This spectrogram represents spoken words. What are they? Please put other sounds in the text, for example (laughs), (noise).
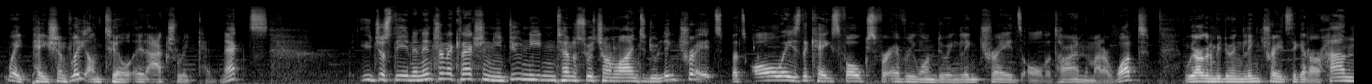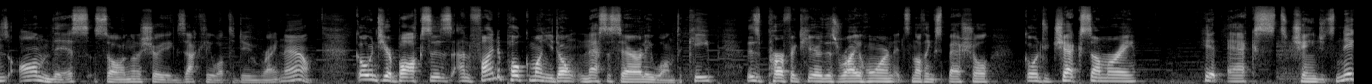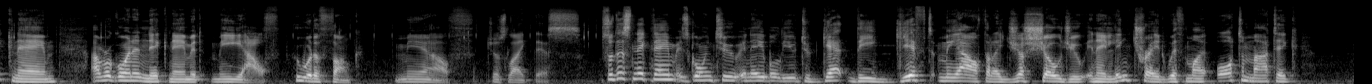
Wait patiently until it actually connects you just need an internet connection. You do need Nintendo Switch Online to do link trades. That's always the case, folks, for everyone doing link trades all the time, no matter what. We are going to be doing link trades to get our hands on this, so I'm going to show you exactly what to do right now. Go into your boxes and find a Pokemon you don't necessarily want to keep. This is perfect here, this Rhyhorn. It's nothing special. Go into check summary, hit X to change its nickname, and we're going to nickname it Meowth. Who would have thunk? Meowth, just like this. So this nickname is going to enable you to get the gift Meowth that I just showed you in a link trade with my automatic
